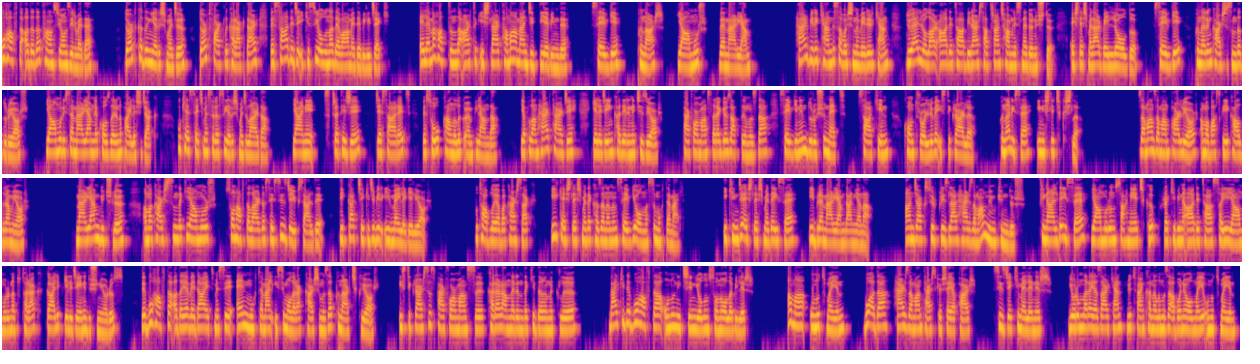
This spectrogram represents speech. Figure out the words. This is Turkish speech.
Bu hafta adada tansiyon zirvede. Dört kadın yarışmacı, dört farklı karakter ve sadece ikisi yoluna devam edebilecek. Eleme hattında artık işler tamamen ciddiye bindi. Sevgi, Pınar, Yağmur ve Meryem. Her biri kendi savaşını verirken düellolar adeta birer satranç hamlesine dönüştü. Eşleşmeler belli oldu. Sevgi, Pınar'ın karşısında duruyor. Yağmur ise Meryem'le kozlarını paylaşacak. Bu kez seçme sırası yarışmacılarda. Yani strateji, cesaret ve soğukkanlılık ön planda. Yapılan her tercih geleceğin kaderini çiziyor. Performanslara göz attığımızda sevginin duruşu net, sakin, kontrollü ve istikrarlı. Pınar ise inişli çıkışlı. Zaman zaman parlıyor ama baskıyı kaldıramıyor. Meryem güçlü ama karşısındaki Yağmur son haftalarda sessizce yükseldi. Dikkat çekici bir ivmeyle geliyor. Bu tabloya bakarsak ilk eşleşmede kazananın sevgi olması muhtemel. İkinci eşleşmede ise İbre Meryem'den yana. Ancak sürprizler her zaman mümkündür. Finalde ise Yağmur'un sahneye çıkıp rakibini adeta sayı yağmuruna tutarak galip geleceğini düşünüyoruz. Ve bu hafta adaya veda etmesi en muhtemel isim olarak karşımıza Pınar çıkıyor. İstikrarsız performansı, karar anlarındaki dağınıklığı, belki de bu hafta onun için yolun sonu olabilir. Ama unutmayın, bu ada her zaman ters köşe yapar. Sizce kim elenir? Yorumlara yazarken lütfen kanalımıza abone olmayı unutmayın.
